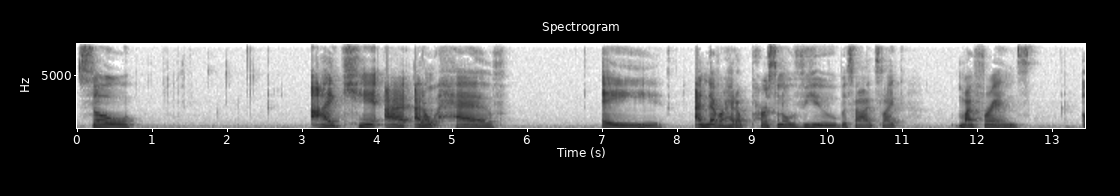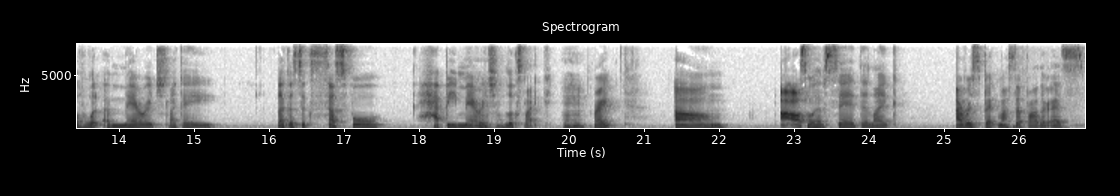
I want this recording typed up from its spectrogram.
So I can't I I don't have a I never had a personal view besides like my friends of what a marriage like a like a successful happy marriage looks like. Right? Um I also have said that like I respect my stepfather as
